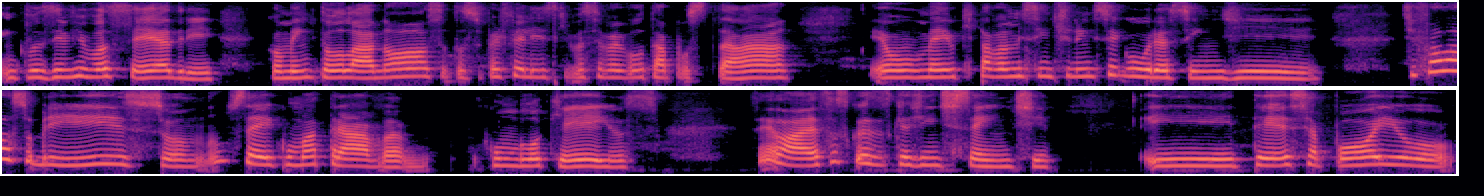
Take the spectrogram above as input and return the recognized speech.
Inclusive você, Adri, comentou lá, nossa, tô super feliz que você vai voltar a postar. Eu meio que tava me sentindo insegura, assim, de, de falar sobre isso, não sei, com uma trava, com bloqueios sei lá, essas coisas que a gente sente. E ter esse apoio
